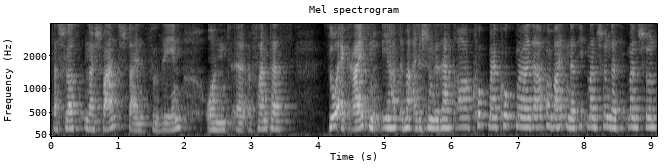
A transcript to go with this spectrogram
das Schloss Neuschwanstein zu sehen und äh, fand das so ergreifend. Und ihr habt immer alle schon gesagt, oh, guck mal, guck mal, da von Weitem, da sieht man schon, da sieht man schon.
